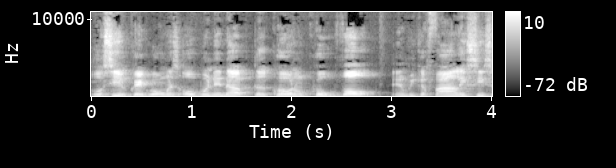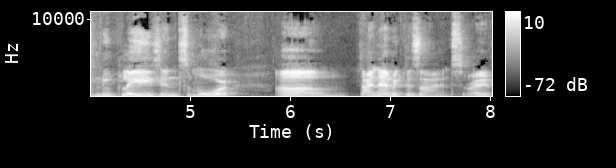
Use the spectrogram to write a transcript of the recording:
we'll see if Greg Roman's opening up the quote unquote vault and we can finally see some new plays and some more um, dynamic designs, right?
